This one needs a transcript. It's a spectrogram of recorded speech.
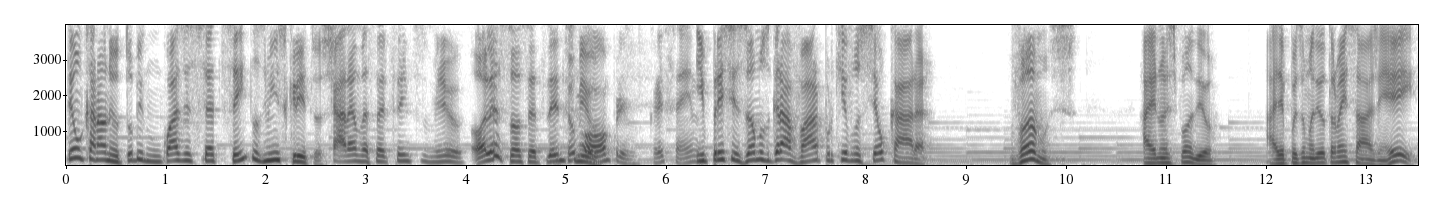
tem um canal no YouTube com quase 700 mil inscritos. Caramba, 700 mil. Olha só, 700 Muito mil. bom, primo. Crescendo. E precisamos gravar porque você é o cara. Vamos? Aí não respondeu. Aí depois eu mandei outra mensagem. Ei!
